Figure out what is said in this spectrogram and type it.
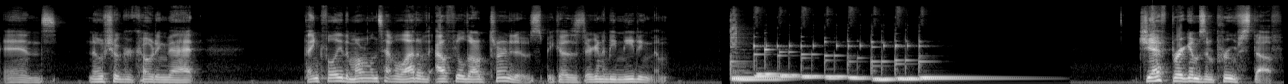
and no sugarcoating that. Thankfully, the Marlins have a lot of outfield alternatives because they're going to be needing them. Jeff Brigham's improved stuff.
